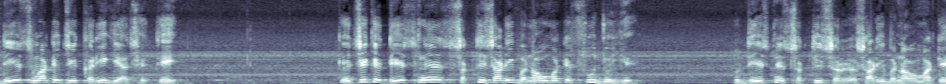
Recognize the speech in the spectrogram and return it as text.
દેશ માટે જે કરી ગયા છે તે કહે છે કે દેશને શક્તિશાળી બનાવવા માટે શું જોઈએ? તો દેશને શક્તિશાળી બનાવવા માટે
